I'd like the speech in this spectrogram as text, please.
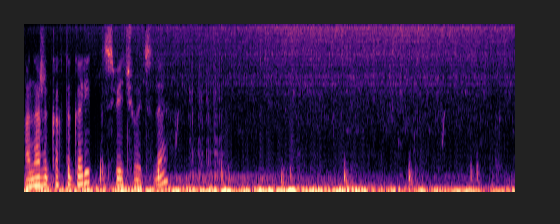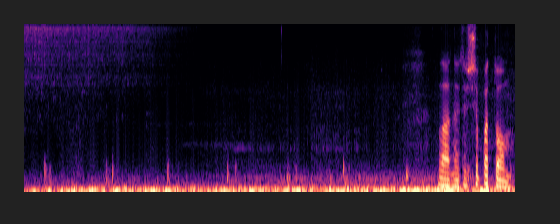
Она же как-то горит, подсвечивается, да? Ладно, это все потом.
